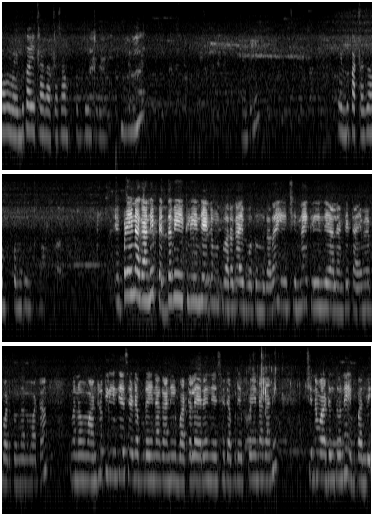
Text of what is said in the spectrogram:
అవును ఎందుకు ఇట్లా అట్లా చంపుకుంటూ తింటున్నావు ఎందుకు అట్లా చంపుకొని తింటున్నావు ఎప్పుడైనా కానీ పెద్దవి క్లీన్ చేయడం త్వరగా అయిపోతుంది కదా. ఈ చిన్నవి క్లీన్ చేయాలంటే టైమే పడుతుంది అనమాట మనం వంటలు క్లీన్ చేసేటప్పుడైనా కానీ బట్టలు అరేంజ్ చేసేటప్పుడు ఎప్పుడైనా కానీ చిన్న వాటితోనే ఇబ్బంది.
